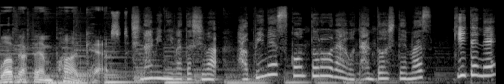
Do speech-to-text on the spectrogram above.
Love FM Podcast. ちなみに私はハピネスコントローラーを担当してます。聞いてね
